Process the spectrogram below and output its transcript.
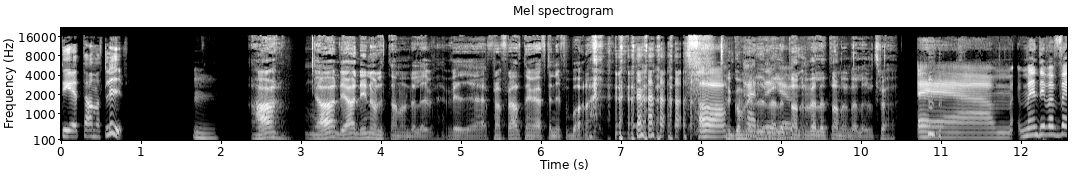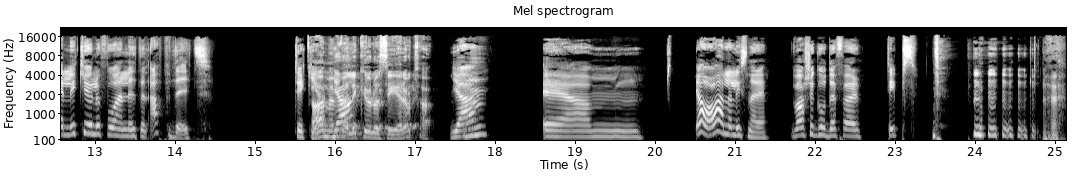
det är ett annat liv. Mm. Ja, ja det, är, det är nog lite annorlunda liv. Vi, eh, framförallt nu efter ni får barn. Ja, det kommer bli väldigt, väldigt annorlunda liv tror jag. Ehm, men det var väldigt kul att få en liten update. Tycker Ja, jag. men Ja. väldigt kul att se er också. Ja. Mm. Ehm, ja, alla lyssnare. Varsågoda för tips.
